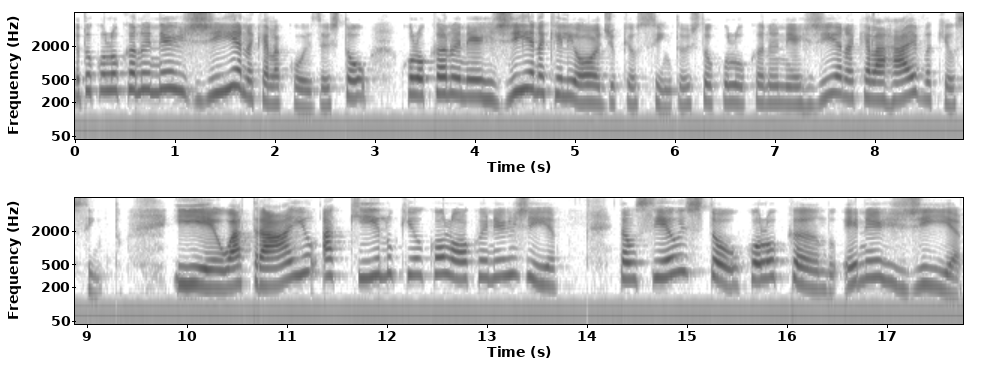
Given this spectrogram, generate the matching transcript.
Eu estou colocando energia naquela coisa. Eu estou colocando energia naquele ódio que eu sinto, eu estou colocando energia naquela raiva que eu sinto. E eu atraio aquilo que eu coloco energia. Então, se eu estou colocando energia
